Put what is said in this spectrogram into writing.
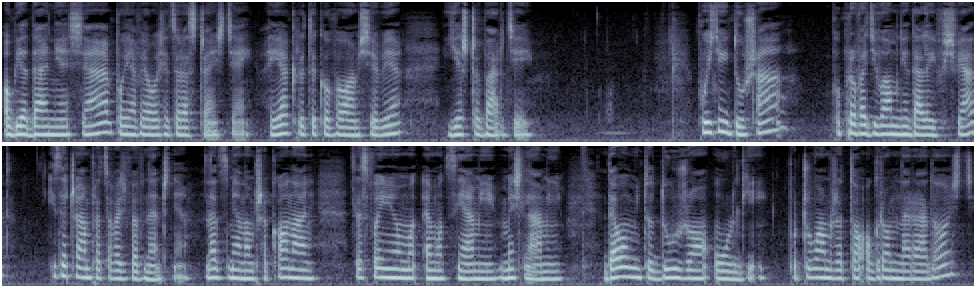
Obiadanie się pojawiało się coraz częściej, a ja krytykowałam siebie jeszcze bardziej. Później dusza poprowadziła mnie dalej w świat i zaczęłam pracować wewnętrznie, nad zmianą przekonań, ze swoimi emo- emocjami, myślami. Dało mi to dużo ulgi. Poczułam, że to ogromna radość,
